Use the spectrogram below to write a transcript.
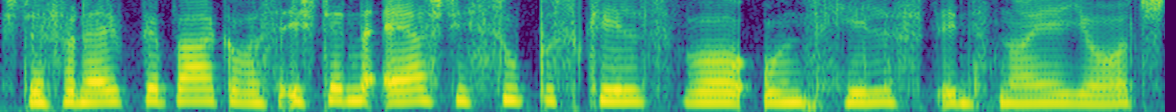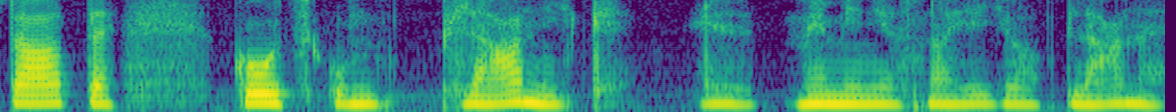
Stefan Eckenberger, was ist denn der erste Superskills, der uns hilft, ins neue Jahr zu starten? Geht es um Planung? Weil wir müssen ja das neue Jahr planen.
